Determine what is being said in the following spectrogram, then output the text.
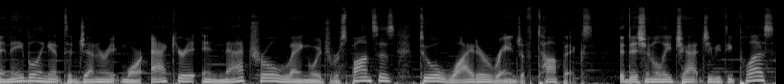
enabling it to generate more accurate and natural language responses to a wider range of topics. Additionally, ChatGPT Plus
